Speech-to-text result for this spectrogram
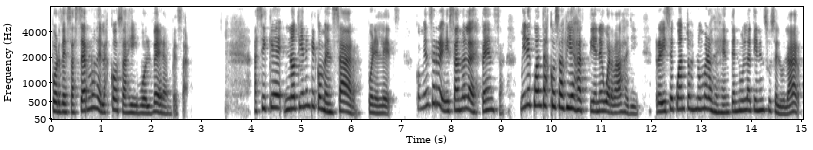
por deshacernos de las cosas y volver a empezar. Así que no tienen que comenzar por el ETS. Comience revisando la despensa. Mire cuántas cosas viejas tiene guardadas allí. Revise cuántos números de gente nula tiene en su celular.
